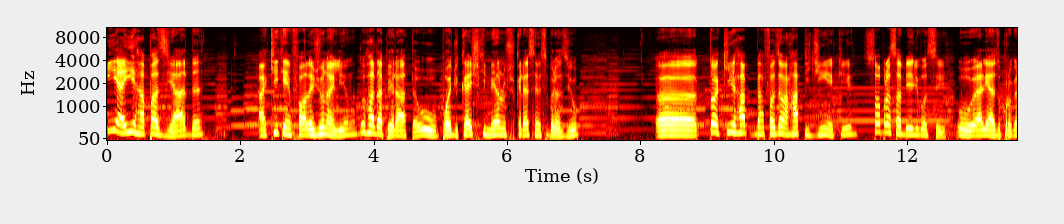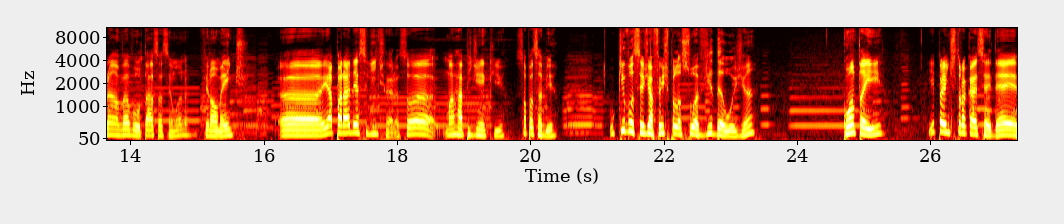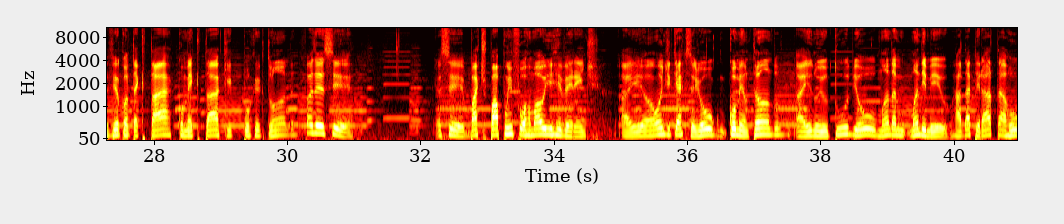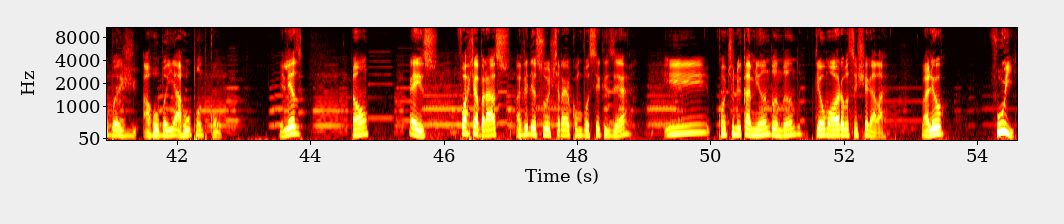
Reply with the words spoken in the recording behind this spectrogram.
E aí, rapaziada? Aqui quem fala é Juna Lima, do Radar Pirata, o podcast que menos cresce nesse Brasil. Uh, tô aqui pra fazer uma rapidinha aqui, só pra saber de você. O, aliás, o programa vai voltar essa semana, finalmente. Uh, e a parada é a seguinte, cara, só uma rapidinha aqui, só pra saber. O que você já fez pela sua vida hoje, hein? Conta aí e pra gente trocar essa ideia, ver quanto é que tá, como é que tá, que, por que que tu anda. Fazer esse. Esse bate-papo informal e irreverente. Aí onde quer que seja, ou comentando aí no YouTube, ou manda, manda e-mail, radarpirata.yahoo.com. Beleza? Então, é isso. Forte abraço, a vida é sua, extraia como você quiser. E continue caminhando, andando, porque uma hora você chega lá. Valeu, fui!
